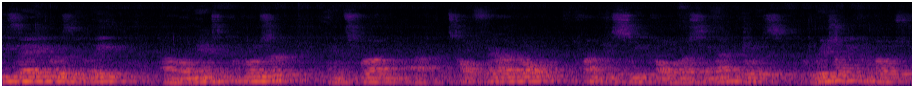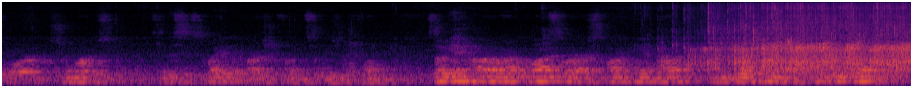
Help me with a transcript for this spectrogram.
Bizet, was a late uh, romantic composer, and it's from, uh, it's called Farandole, from his suite called L'Arlésienne. It was originally composed for string orchestra. So this is quite a departure from its original form. So again, how about a round of applause for our mallet and the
